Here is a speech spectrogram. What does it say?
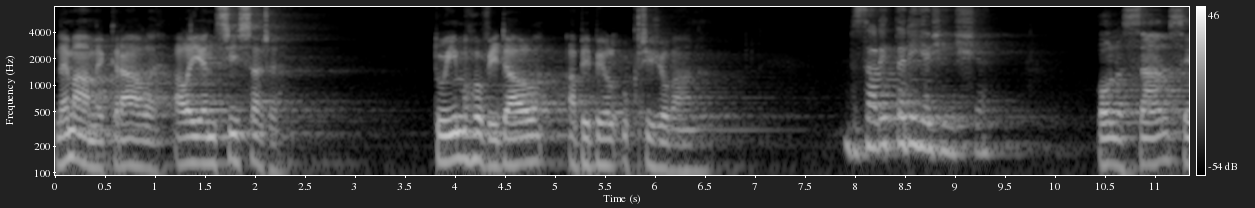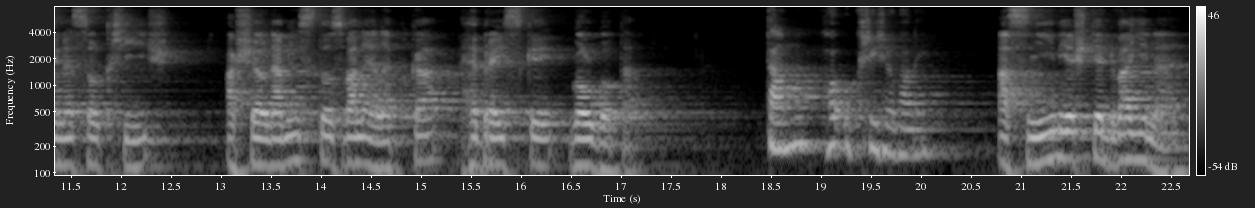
nemáme krále, ale jen císaře. Tu jim ho vydal, aby byl ukřižován. Vzali tedy Ježíše. On sám si nesl kříž a šel na místo zvané lepka, hebrejsky Golgota. Tam ho ukřižovali. A s ním ještě dva jiné,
